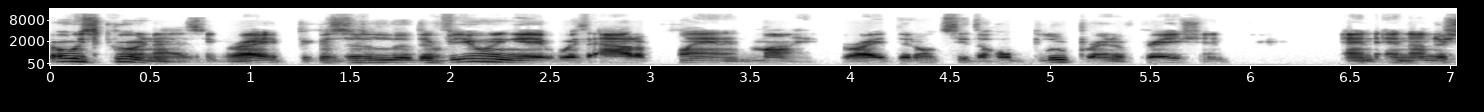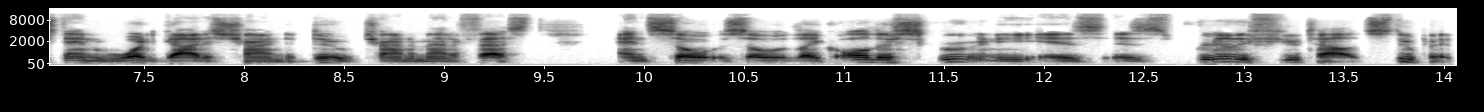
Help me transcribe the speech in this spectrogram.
they're always scrutinizing, right? Because they're, they're viewing it without a plan in mind, right? They don't see the whole blueprint of creation and and understand what God is trying to do, trying to manifest. And so so like all their scrutiny is is really futile. It's stupid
